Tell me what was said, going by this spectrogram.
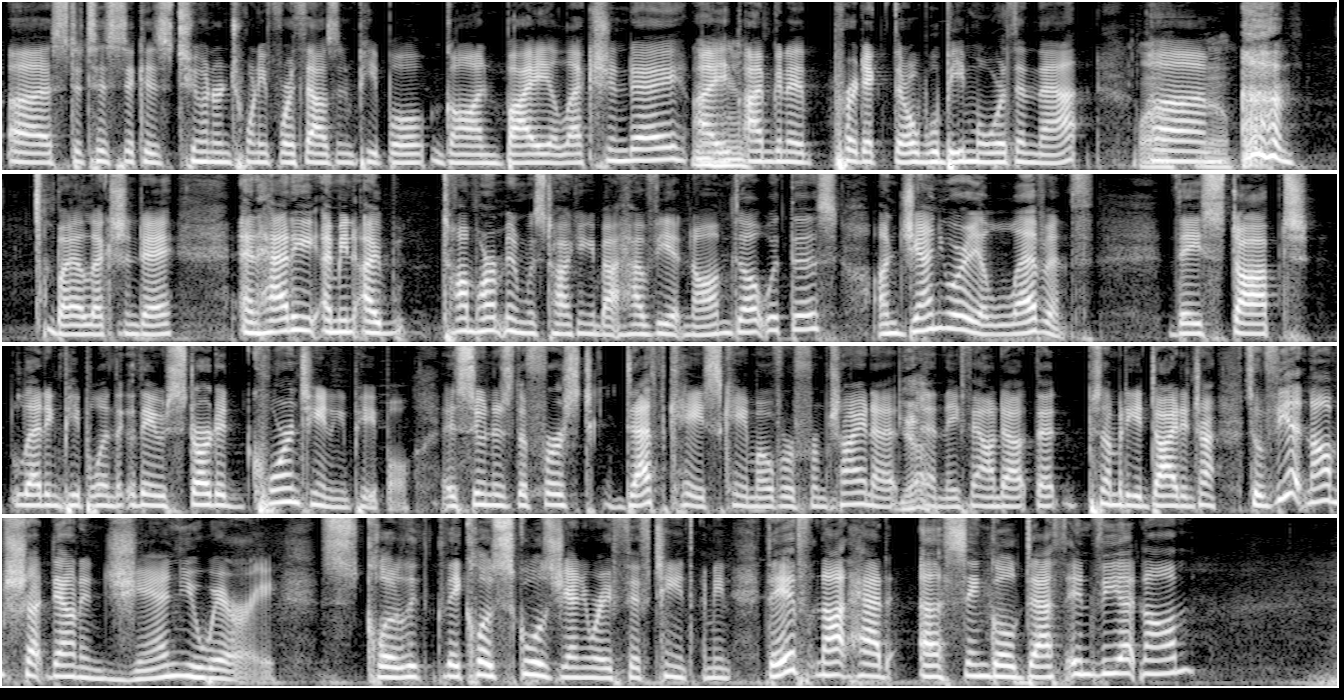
uh, statistic is 224,000 people gone by election day. Mhm. I, I'm going to predict there will be more than that Wow, um, by election day. And had he, I mean, I Thom Hartmann was talking about how Vietnam dealt with this on January 11th. They stopped letting people in. They started quarantining people as soon as the first death case came over from China, Yeah. and they found out that somebody had died in China. So Vietnam shut down in January. They closed schools January 15th. I mean, they have not had a single death in Vietnam.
